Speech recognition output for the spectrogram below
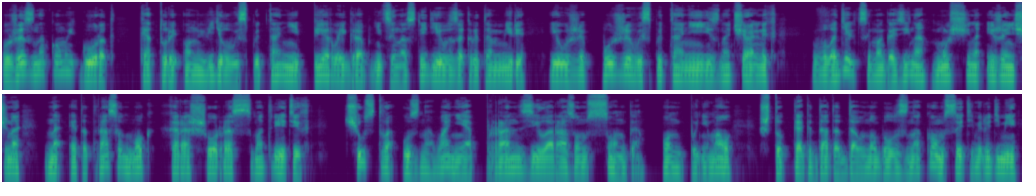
уже знакомый город, который он видел в испытании первой гробницы наследия в закрытом мире и уже позже в испытании изначальных. Владельцы магазина, мужчина и женщина, на этот раз он мог хорошо рассмотреть их. Чувство узнавания пронзило разум Сонга. Он понимал, что когда-то давно был знаком с этими людьми,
